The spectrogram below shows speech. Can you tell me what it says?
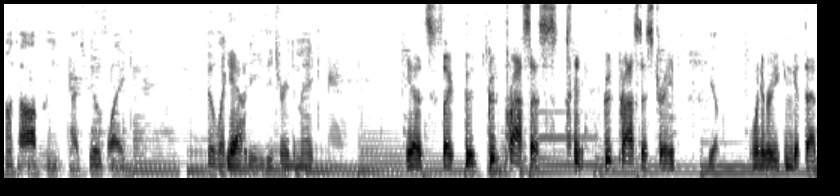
on top, I mean, it feels like feels like Yeah. a pretty easy trade to make. yeah, it's like good good process, good process trade. Yep. Whenever you can get that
